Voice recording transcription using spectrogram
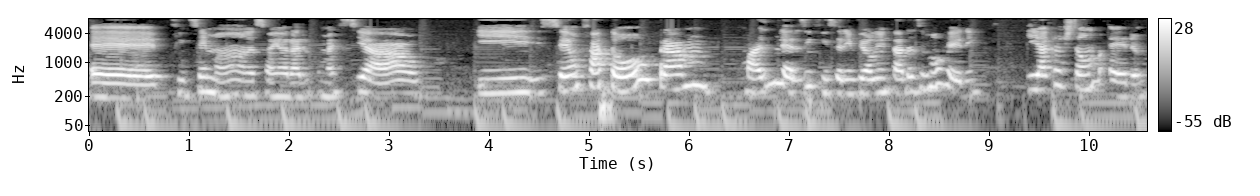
é, fim de semana, só em horário comercial, e ser um fator para mais mulheres, enfim, serem violentadas e morrerem. E a questão era,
